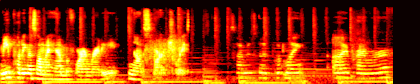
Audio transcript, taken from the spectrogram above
Me putting this on my hand before I'm ready, not a smart choice. So I'm just gonna put my eye primer.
